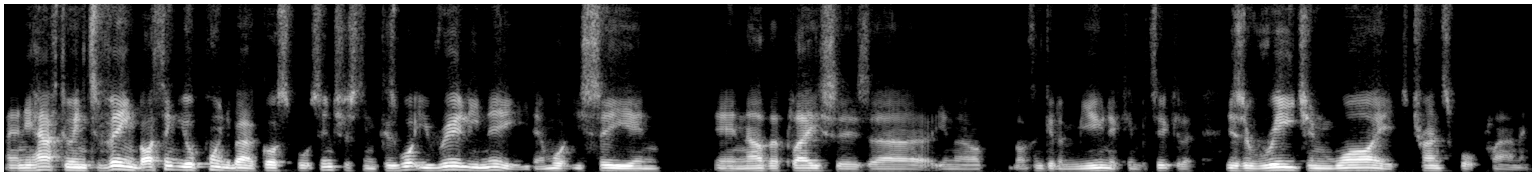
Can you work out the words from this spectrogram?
and you have to intervene. But I think your point about Gosport's interesting because what you really need and what you see in in other places, uh, you know, I think in Munich in particular, is a region-wide transport planning.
